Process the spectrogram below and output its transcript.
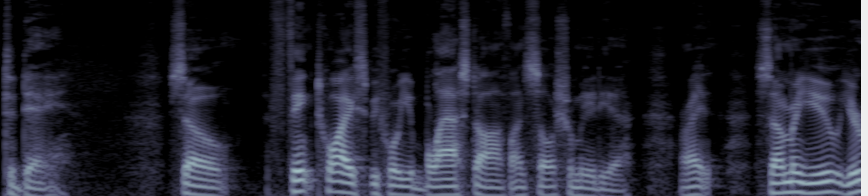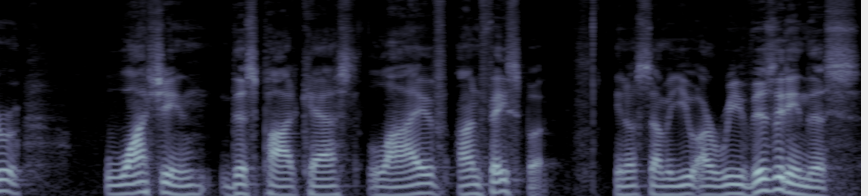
today. So think twice before you blast off on social media. Right? Some of you, you're watching this podcast live on Facebook. You know, some of you are revisiting this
